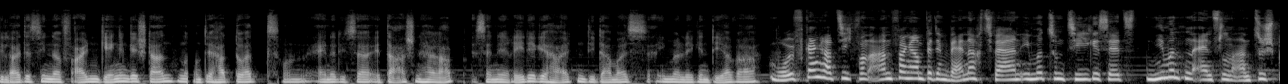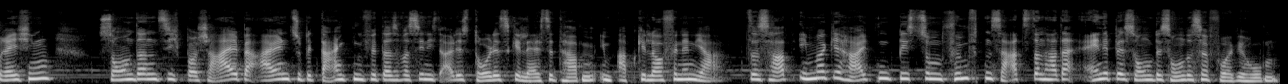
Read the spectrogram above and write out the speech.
Die Leute sind auf allen Gängen gestanden und er hat dort von einer dieser Etagen herab seine Rede gehalten, die damals immer legendär war. Wolfgang hat sich von Anfang an bei den Weihnachtsfeiern immer zum Ziel gesetzt, niemanden einzeln anzusprechen, sondern sich pauschal bei allen zu bedanken für das, was sie nicht alles Tolles geleistet haben im abgelaufenen Jahr. Das hat immer gehalten bis zum fünften Satz, dann hat er eine Person besonders hervorgehoben.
